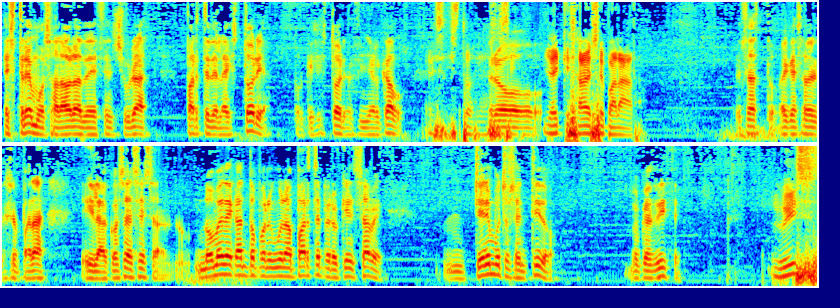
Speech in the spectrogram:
extremos a la hora de censurar parte de la historia, porque es historia al fin y al cabo. Es historia. Pero- sí. Y hay que saber separar. Exacto, hay que saber separar. Y la cosa es esa, no, me decanto por ninguna parte, pero quién sabe, Mm, tiene mucho sentido lo que dice. Luis,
